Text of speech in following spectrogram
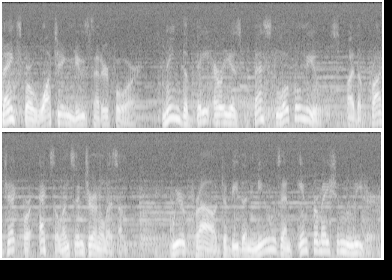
Thanks for watching News Center 4 named the Bay Area's best local news by the Project for Excellence in Journalism. We're proud to be the news and information leader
